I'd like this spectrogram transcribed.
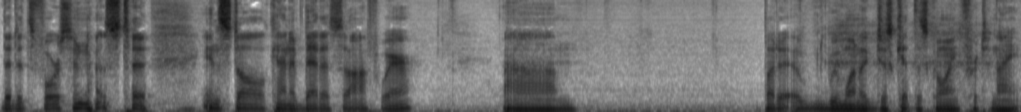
that it's forcing us to install kind of beta software. Um, but uh, we want to just get this going for tonight,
